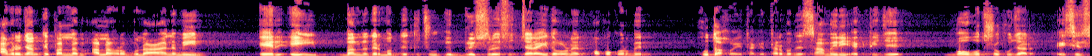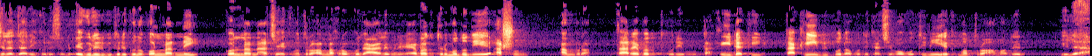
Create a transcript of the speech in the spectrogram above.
আমরা জানতে পারলাম, আল্লাহ রবুল্লা আলমিন এর এই বান্দাদের মধ্যে কিছু ইবলিস রয়েছে, যারা এই ধরনের অপকর্মের হুতা হয়ে থাকে। তার মধ্যে সামেরি একটি যে গৌবৎস পূজার এই সিলসিলা জারি করেছিল। এগুলির ভিতরে কোনো কল্যাণ নেই। কল্যাণ আছে একমাত্র আল্লাহ রব্বুল্লাহ আলমিনের আবাদতের মধ্য দিয়ে। আসুন আমরা তার আবাদত করি এবং তাকেই ডাকি, তাকেই বিপদ আপদের কাছে পাবো। তিনি একমাত্র আমাদের ইলাহ।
